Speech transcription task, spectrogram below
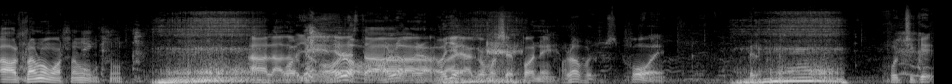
hasta luego, hasta luego. Ah, la Oye, dormí, ya hola, está. oye. Vaya cómo se pone. Hola, pues. Joder. Puchi, que-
